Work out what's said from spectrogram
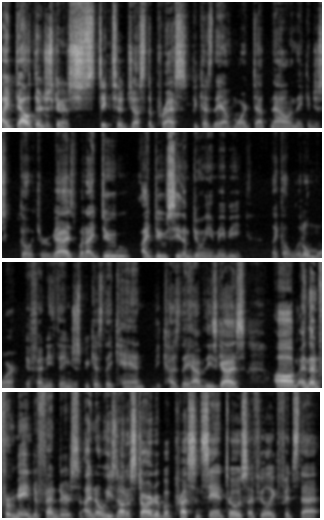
I doubt they're just going to stick to just the press because they have more depth now and they can just go through guys. But I do, I do see them doing it maybe like a little more, if anything, just because they can, because they have these guys. Um, and then for main defenders, I know he's not a starter, but Preston Santos, I feel like fits that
